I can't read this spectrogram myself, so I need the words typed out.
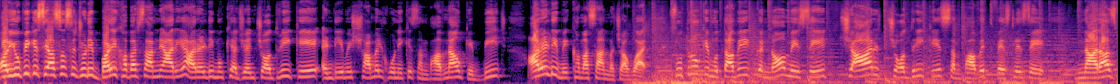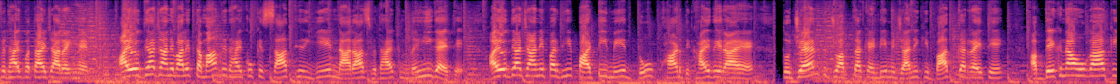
और यूपी की सियासत से जुड़ी बड़ी खबर सामने आ रही है। आरएलडी मुखिया जयंत चौधरी के एनडीए में शामिल होने की संभावनाओं के बीच आरएलडी में घमासान मचा हुआ है। सूत्रों के मुताबिक नौ में से चार चौधरी के संभावित फैसले से नाराज़ विधायक बताए जा रहे हैं। अयोध्या जाने वाले तमाम विधायकों के साथ ये नाराज़ विधायक नहीं गए थे। अयोध्या जाने पर भी पार्टी में दो फाड़ दिखाई दे रहा है। तो जयंत जो अब तक एनडीए में जाने की बात कर रहे थे अब देखना होगा कि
